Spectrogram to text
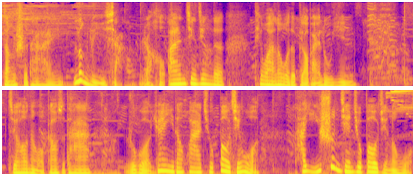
当时他还愣了一下，然后安安静静的听完了我的表白录音。最后呢，我告诉他，如果愿意的话就抱紧我。他一瞬间就抱紧了我。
